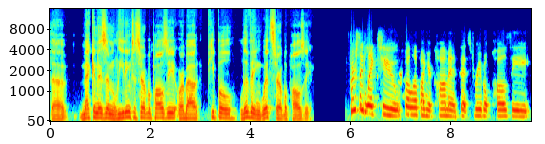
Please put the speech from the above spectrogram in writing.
the mechanism leading to cerebral palsy or about people living with cerebral palsy? First, I'd like to follow up on your comment that cerebral palsy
